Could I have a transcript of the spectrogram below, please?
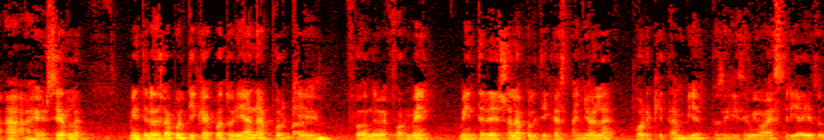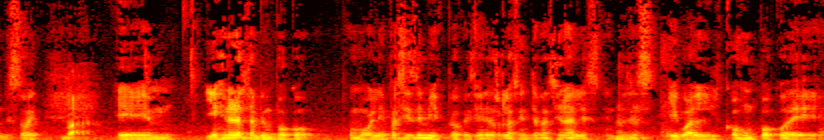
a ejercerla. Me interesa la política ecuatoriana porque fue donde me formé. Me interesa la política española porque también pues hice mi maestría y es donde estoy. Eh, y en general también un poco como el énfasis de mi profesión es relaciones internacionales, entonces igual cojo un poco de,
